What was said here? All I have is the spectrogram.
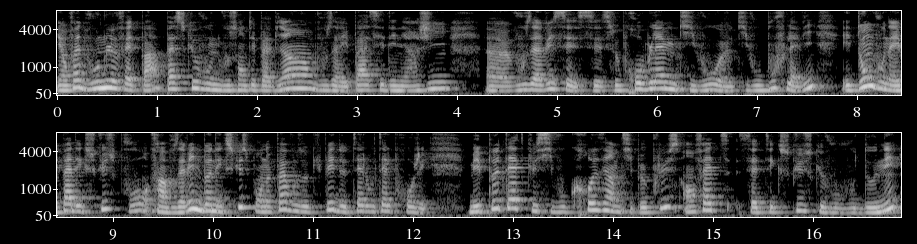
Et en fait, vous ne le faites pas parce que vous ne vous sentez pas bien, vous n'avez pas assez d'énergie, vous avez ce problème qui vous, qui vous bouffe la vie, et donc vous n'avez pas d'excuse pour, enfin vous avez une bonne excuse pour ne pas vous occuper de tel ou tel projet. Mais peut-être que si vous creusez un petit peu plus, en fait, cette excuse que vous vous donnez,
